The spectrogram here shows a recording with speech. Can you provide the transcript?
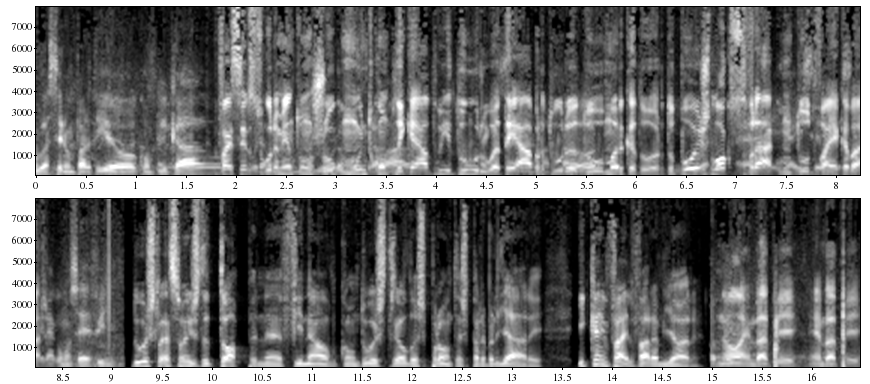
Vai ser um partido complicado. Vai ser seguramente um jogo muito complicado e duro até à abertura do marcador. Depois logo se verá como tudo vai acabar. Duas seleções de top na final com duas estrelas prontas para brilhar. E quem vai levar a melhor? Não, Mbappé. Mbappé.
